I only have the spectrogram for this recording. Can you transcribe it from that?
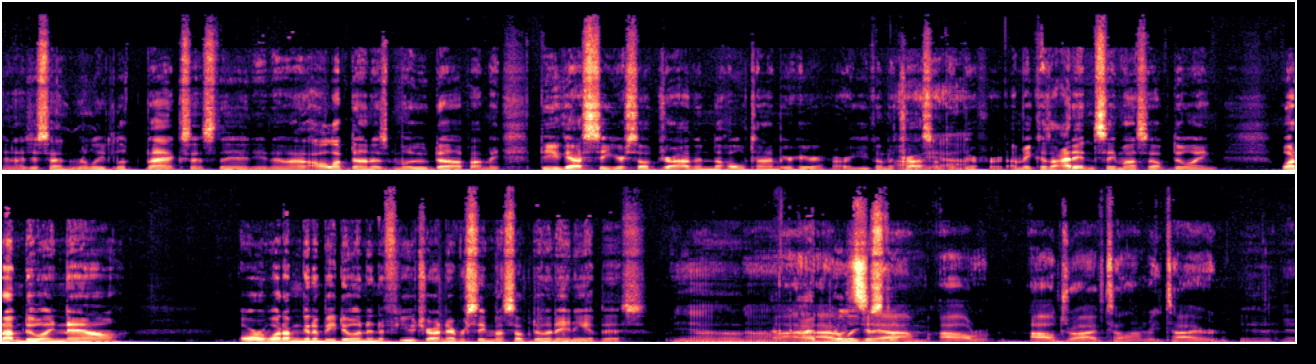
and I just hadn't really looked back since then. You know, I, all I've done is moved up. I mean, do you guys see yourself driving the whole time you're here? Or are you going to try Oh, something yeah. different? I mean, because I didn't see myself doing what I'm doing now, or what I'm going to be doing in the future. I never see myself doing any of this. Yeah, Um, no, I- I, I'd I really would just say I'm, I'll I'll drive till I'm retired. Yeah. Yeah.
